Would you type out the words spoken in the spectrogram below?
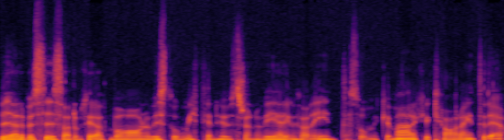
Vi hade precis adopterat barn och vi stod mitt i en husrenovering och sa inte så mycket mark, vi klarar inte det.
